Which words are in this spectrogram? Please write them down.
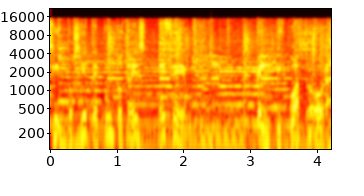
107.3 FM, 24 horas.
